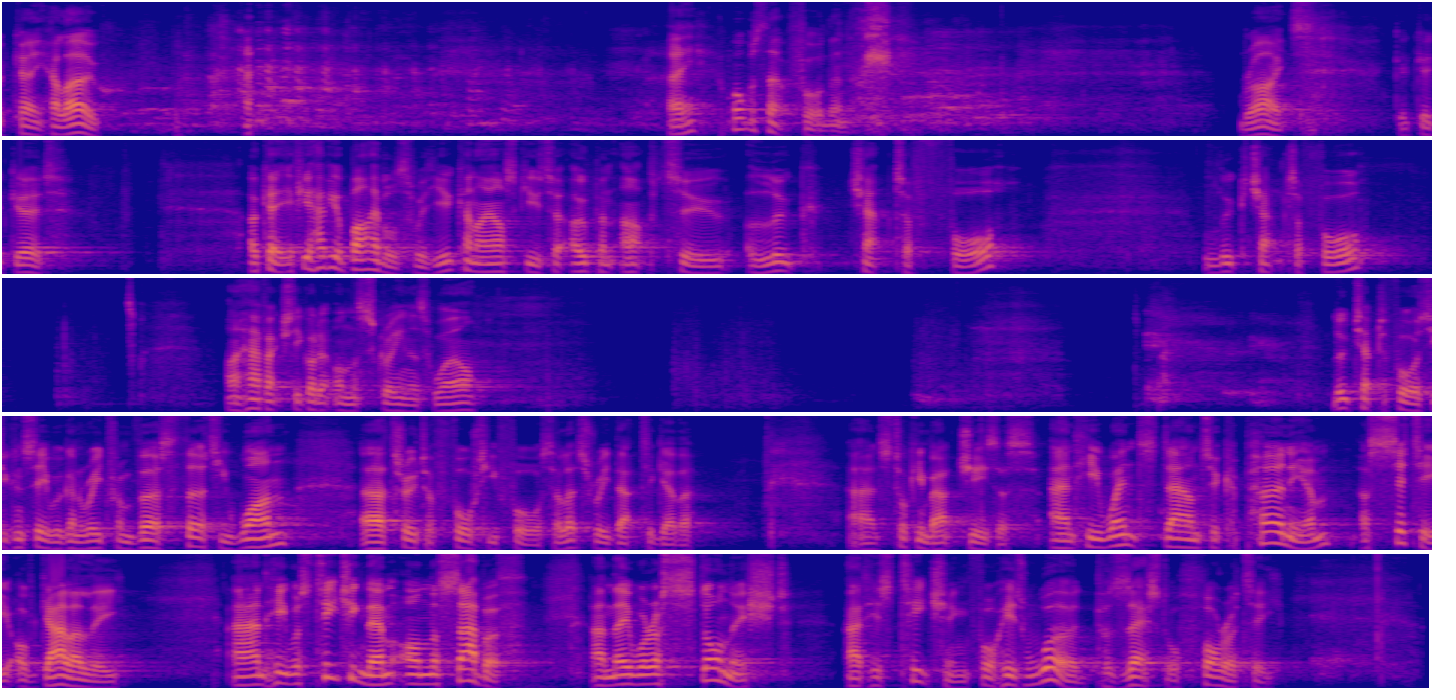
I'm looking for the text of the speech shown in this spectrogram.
Okay, hello. hey, what was that for then? right, good, good, good. Okay, if you have your Bibles with you, can I ask you to open up to Luke chapter 4? Luke chapter 4. I have actually got it on the screen as well. Luke chapter 4, as you can see, we're going to read from verse 31 uh, through to 44. So let's read that together. Uh, it's talking about Jesus. And he went down to Capernaum, a city of Galilee, and he was teaching them on the Sabbath. And they were astonished at his teaching, for his word possessed authority.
